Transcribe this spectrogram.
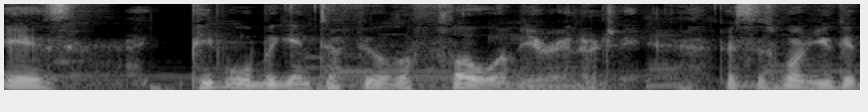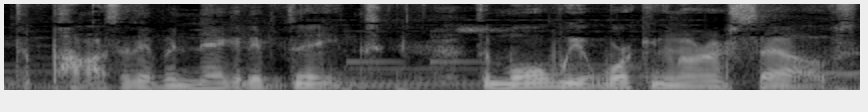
Is people will begin to feel the flow of your energy. This is where you get the positive and negative things. The more we are working on ourselves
